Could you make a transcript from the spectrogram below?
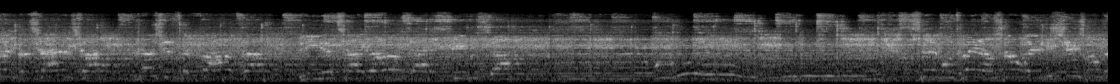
们的战场，热血在发烫。加油在心上，绝不退让，成为你心中的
